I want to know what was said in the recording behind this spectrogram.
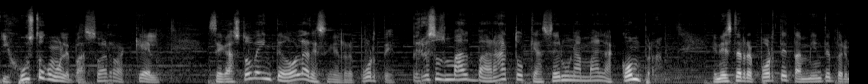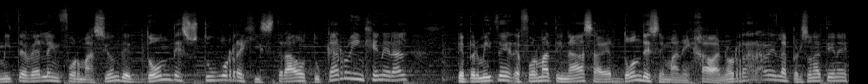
Y justo como le pasó a Raquel, se gastó 20 dólares en el reporte, pero eso es más barato que hacer una mala compra. En este reporte también te permite ver la información de dónde estuvo registrado tu carro y en general te permite de forma atinada saber dónde se manejaba. No rara vez la persona tiene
